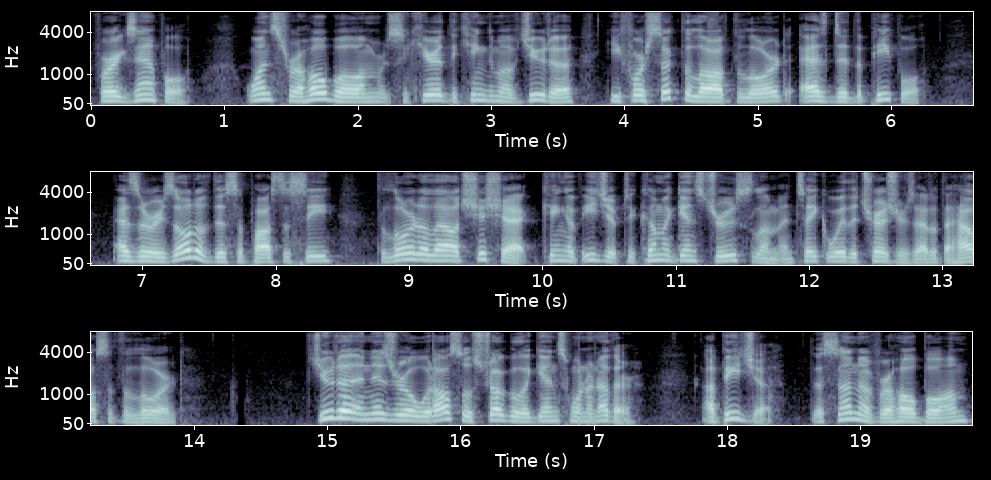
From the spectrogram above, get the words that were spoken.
For example, once Rehoboam secured the kingdom of Judah, he forsook the law of the Lord, as did the people. As a result of this apostasy, the Lord allowed Shishak, king of Egypt, to come against Jerusalem and take away the treasures out of the house of the Lord. Judah and Israel would also struggle against one another. Abijah, the son of Rehoboam,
